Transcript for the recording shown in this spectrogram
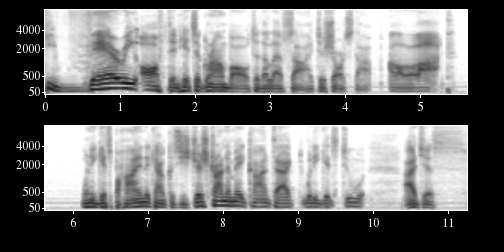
he very often hits a ground ball to the left side to shortstop. A lot when he gets behind the count because he's just trying to make contact. When he gets too, I just.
